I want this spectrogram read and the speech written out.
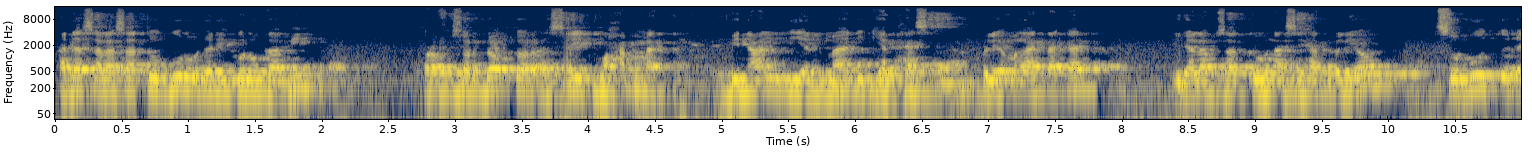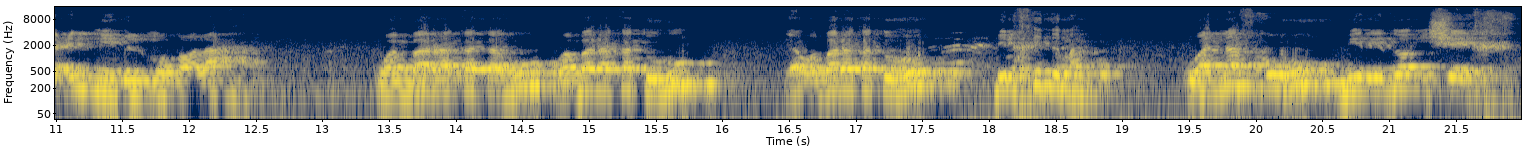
Ada salah satu guru dari guru kami, Profesor Dr. Said Muhammad bin Ali Al-Maliki Al-Hasan. Beliau mengatakan di dalam satu nasihat beliau, subutul ilmi bil mutala'ah wa barakatuhu wa barakatuhu ya wa barakatuhu bil khidmah wa naf'uhu bi syekh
